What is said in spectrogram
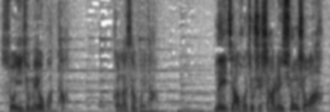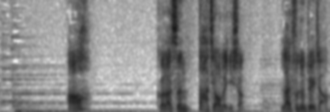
所以就没有管他。格莱森回答：“那家伙就是杀人凶手啊！”啊！格莱森大叫了一声，莱弗顿队长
